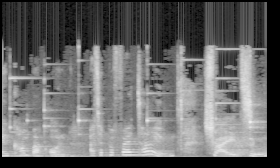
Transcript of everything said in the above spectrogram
and come back on at a preferred time. Try it too.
